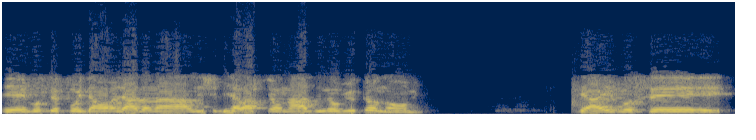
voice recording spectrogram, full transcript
e aí você foi dar uma olhada na lista de relacionados e não viu teu nome. E aí você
